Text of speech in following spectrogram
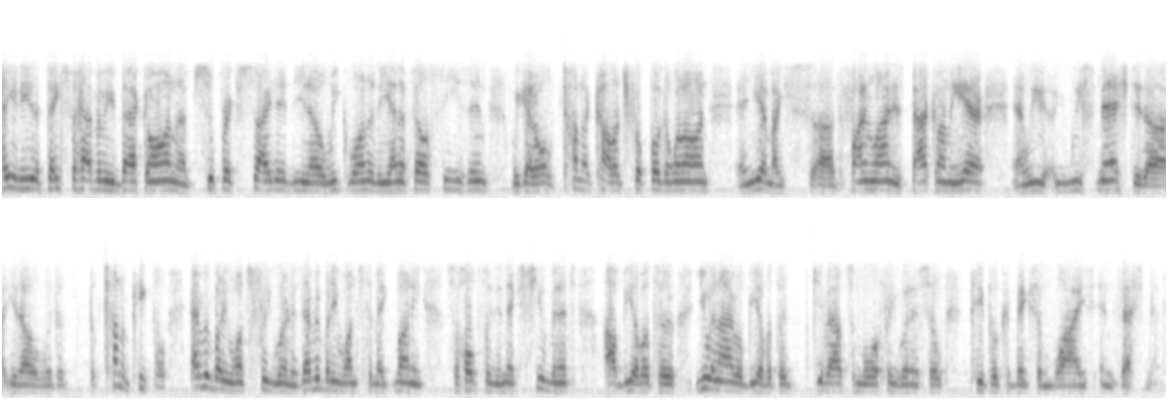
Hey, Anita, thanks for having me back on. I'm super excited. You know, week one of the NFL season. We got a ton of college football going on, and yeah, my uh, the fine line is back on the air, and we we smashed it. Uh, you know, with a, a ton of people. Everybody wants free winners. Everybody wants to make money. So hopefully, the next few minutes, I'll be able to. You and I will be able to give out some more free winners, so people could make some wise investments.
